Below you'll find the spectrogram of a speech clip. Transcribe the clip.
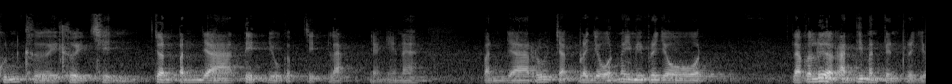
คุ้นเคยเคยชิน จนปัญญาติดอยู่กับจิตละอย่างนี้นะ ปัญญารู้จักประโยชน์ไม่มีประโยชน์ แล้วก็เลือกอันที่มันเป็นประโย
